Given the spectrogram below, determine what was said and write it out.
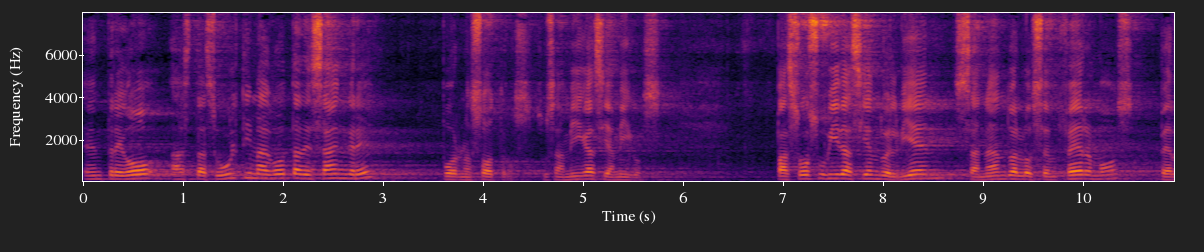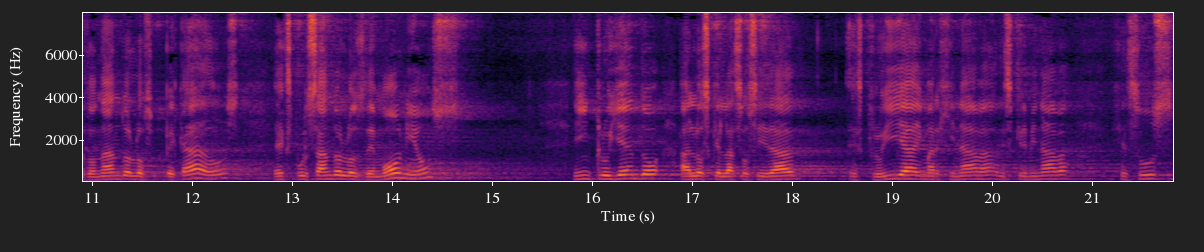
Entregó hasta su última gota de sangre por nosotros, sus amigas y amigos. Pasó su vida haciendo el bien, sanando a los enfermos, perdonando los pecados, expulsando los demonios, incluyendo a los que la sociedad excluía y marginaba, discriminaba. Jesús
